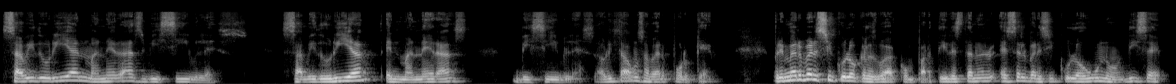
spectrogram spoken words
Sabiduría en maneras visibles. Sabiduría en maneras visibles. Ahorita vamos a ver por qué. Primer versículo que les voy a compartir está es el versículo 1. Dice,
